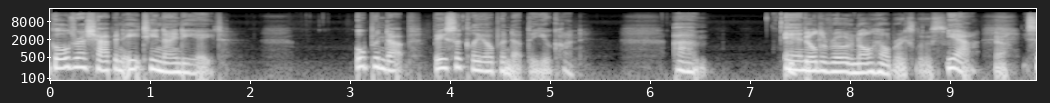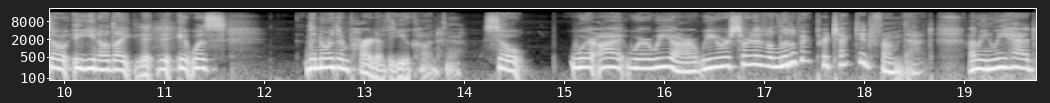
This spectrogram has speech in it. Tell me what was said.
gold rush happened 1898. Opened up, basically opened up the Yukon. Um, and build a road and all hell breaks loose. yeah. Yeah. So you know, like it, it was the northern part of the Yukon. Yeah. So where I where we are, we were sort of a little bit protected from that. I mean, we had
